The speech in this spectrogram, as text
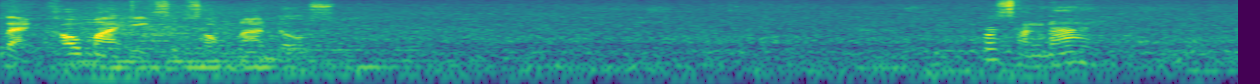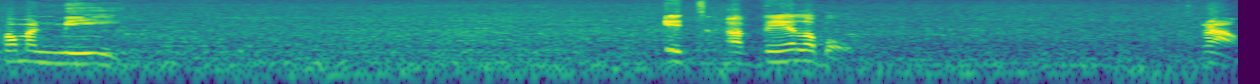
แวคเข้ามาอีก 12 ล้านโดสเพราะสั่งได้ เพราะมันมี it's available อ้าว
